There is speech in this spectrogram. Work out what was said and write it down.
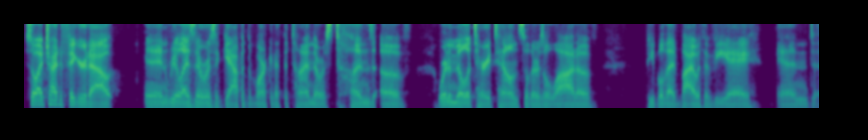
So i tried to figure it out and realized there was a gap at the market at the time. There was tons of we're in a military town so there's a lot of people that buy with a VA. And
